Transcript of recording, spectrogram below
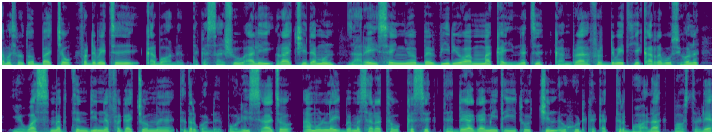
ተመስርቶባቸው ፍርድ ቤት ቀርበዋል። ተከሳሹ አሊ ራቺድ አሙን ዛሬ ሰኞ በቪዲዮ አማካኝነት ካምብራ ፍርድ ቤት የቀረቡ ሲሆን የዋስ መብት እንዲነፈጋቸውም ተደርጓል። ፖሊስ አቶ አሙን ላይ በመሠረተው ክስ ተደጋጋሚ ጥይቶችን እሁድ ከቀትር በኋላ በአውስትራሊያ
